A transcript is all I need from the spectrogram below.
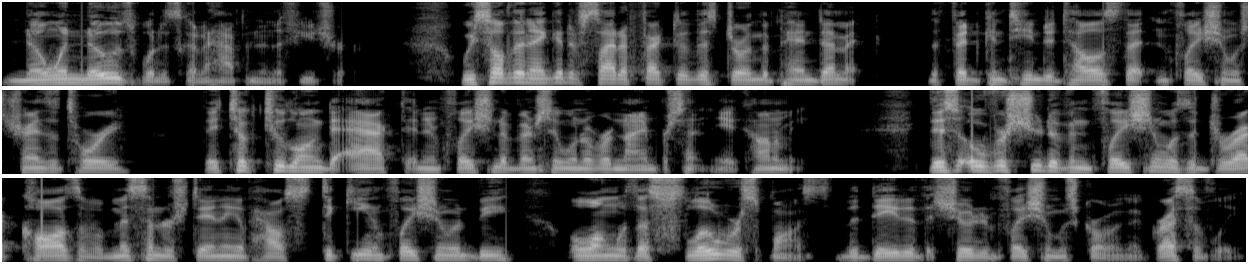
No one knows what is going to happen in the future. We saw the negative side effect of this during the pandemic. The Fed continued to tell us that inflation was transitory. They took too long to act, and inflation eventually went over 9% in the economy. This overshoot of inflation was a direct cause of a misunderstanding of how sticky inflation would be, along with a slow response to the data that showed inflation was growing aggressively.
